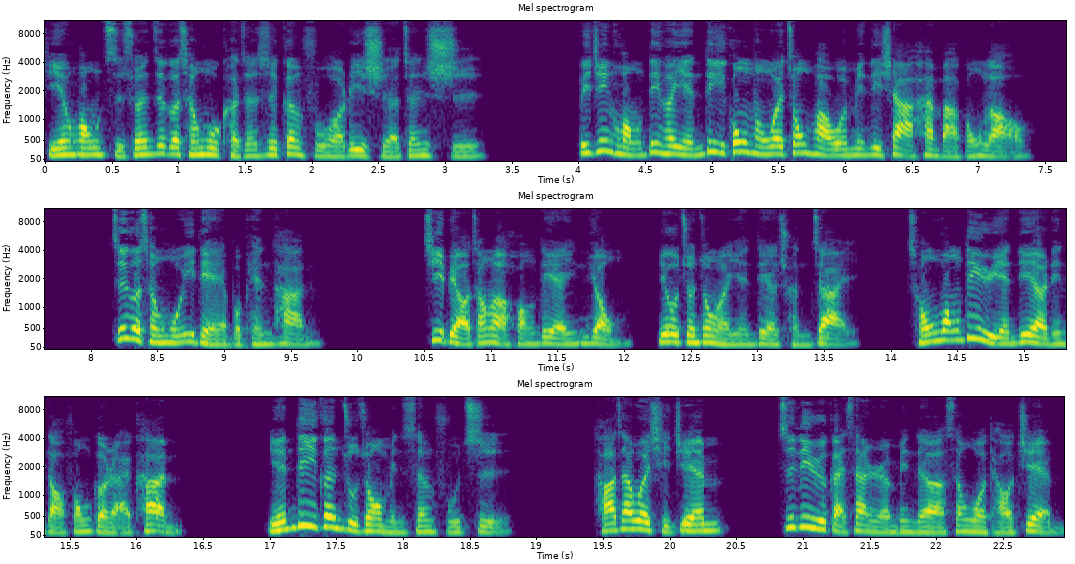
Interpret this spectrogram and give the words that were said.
炎黄子孙这个称呼可真是更符合历史的真实。毕竟，皇帝和炎帝共同为中华文明立下汗马功劳，这个称呼一点也不偏袒，既表彰了皇帝的英勇。又尊重了炎帝的存在。从皇帝与炎帝的领导风格来看，炎帝更注重民生福祉。他在位期间，致力于改善人民的生活条件，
